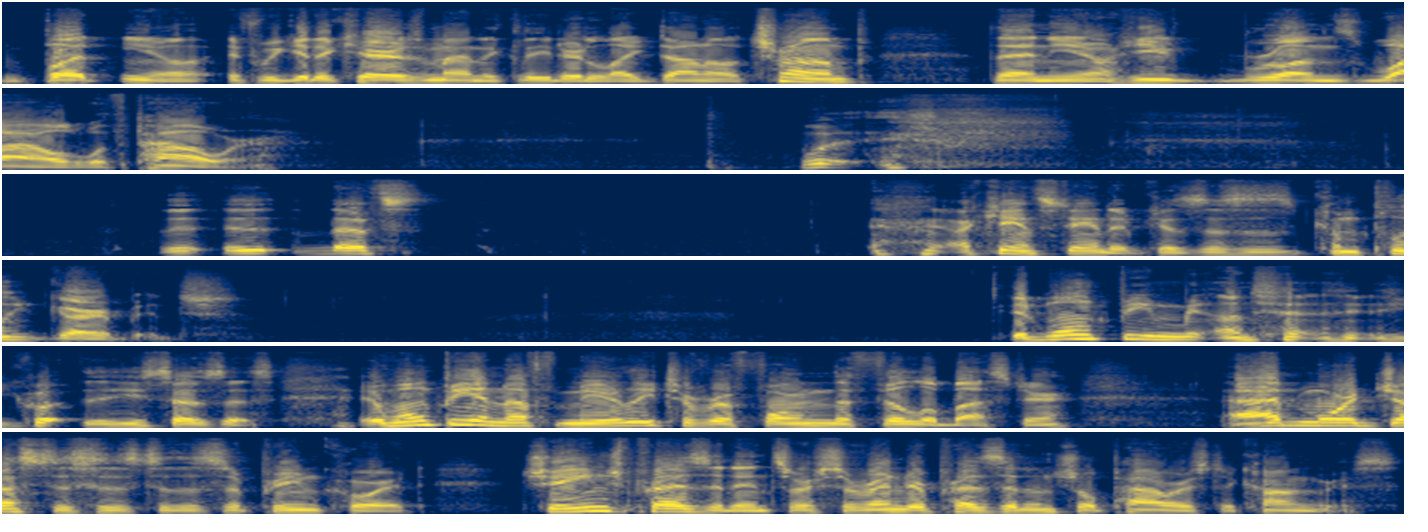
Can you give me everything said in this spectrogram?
But you know, if we get a charismatic leader like Donald Trump, then you know he runs wild with power. What? Uh, that's I can't stand it because this is complete garbage. It won't be he, he says this. It won't be enough merely to reform the filibuster, add more justices to the Supreme Court, change presidents or surrender presidential powers to Congress.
